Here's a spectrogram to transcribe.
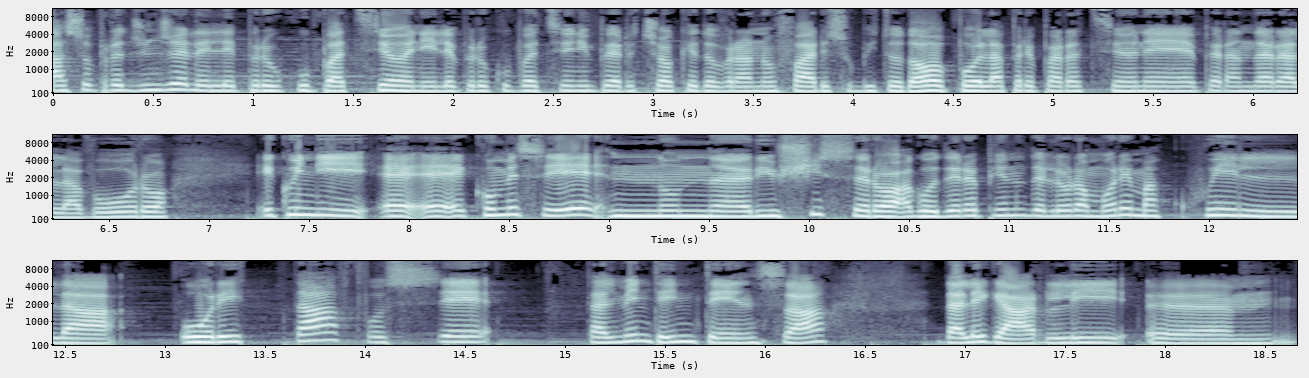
a sopraggiungere le preoccupazioni, le preoccupazioni per ciò che dovranno fare subito dopo, la preparazione per andare al lavoro. E quindi è, è come se non riuscissero a godere appieno del loro amore ma quella oretta fosse talmente intensa da legarli ehm,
